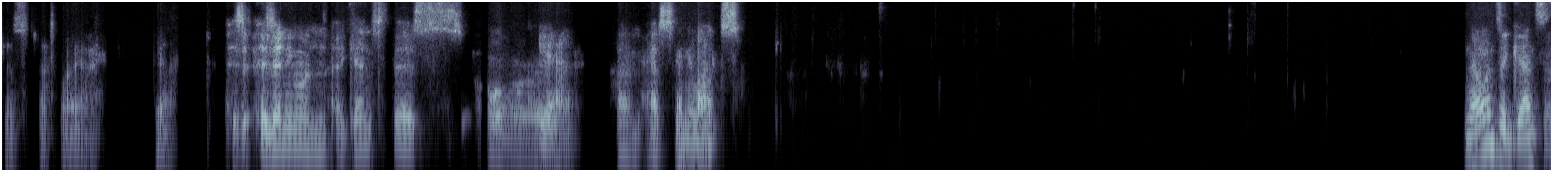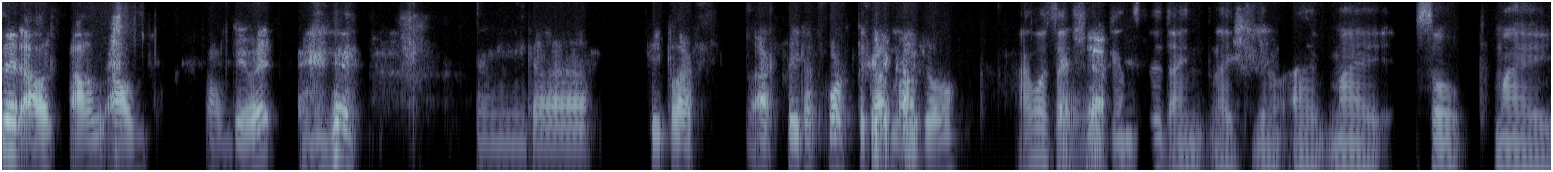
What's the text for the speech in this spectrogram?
Just FYI. Yeah. Is, is anyone against this or yeah. um, has some anyone? thoughts? no one's against it. I'll I'll I'll I'll do it. and uh, people are are free to fork the gov module. I was actually yeah. against it. I like you know I my so my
